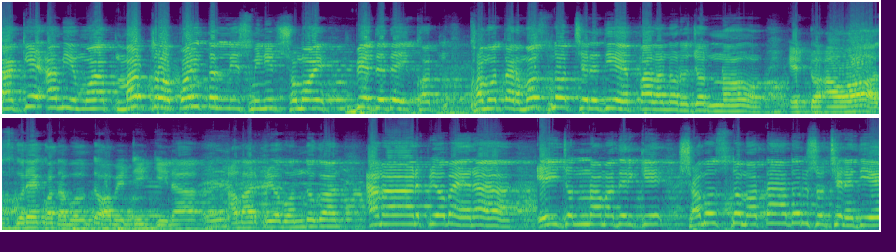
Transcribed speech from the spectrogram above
তাকে আমি মাত্র পঁয়তাল্লিশ মিনিট সময় বেঁধে দেই ক্ষমতার মসনদ ছেড়ে দিয়ে পালানোর জন্য। একটু আওয়াজ করে কথা বলতে হবে, ঠিক কিনা আমার প্রিয় বন্ধুগণ, আমার প্রিয় ভাইয়েরা, এই জন্য আমাদেরকে সমস্ত মতাদর্শ ছেড়ে দিয়ে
